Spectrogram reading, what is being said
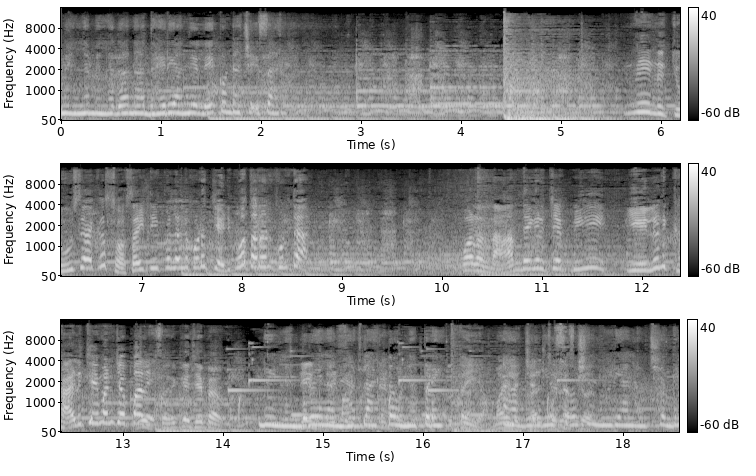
మెల్లమెల్లగా నా ధైర్యాన్ని లేకుండా చేశారు. నిన్ను చూశాక సొసైటీ పిల్లలు కూడా చెడిపోతారనుకుంటా. వాళ్ళ నాన్న దగ్గర చెప్పి ఈ ఇల్లుని ఖాళీ చేయమని చెప్పాలి. సరిగ్గా చెప్పావు. వీళ్ళందరూ ఇలా మాట్లాడుతూ ఉన్నప్పుడే ఆ వీడియో సోషల్ మీడియాలో వచ్చింది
